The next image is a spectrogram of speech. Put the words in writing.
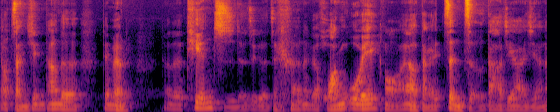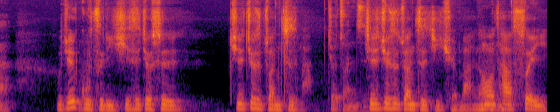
要展现他的对没有？他的天子的这个这个那个皇威哦，要大概震慑大家一下那。我觉得骨子里其实就是，嗯、其实就是专制嘛，就专制，其实就是专制集权嘛。然后他遂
